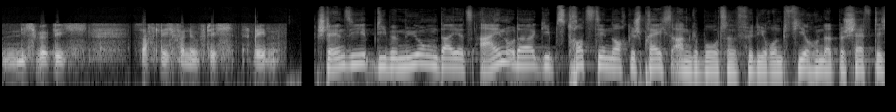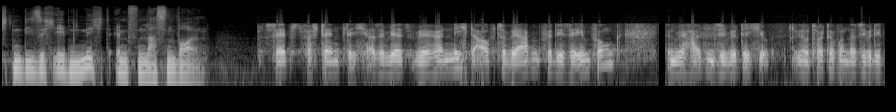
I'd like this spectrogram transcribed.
nicht wirklich sachlich vernünftig reden. Stellen Sie die Bemühungen da jetzt ein oder gibt es trotzdem noch Gesprächsangebote für die rund 400 Beschäftigten, die sich eben nicht impfen lassen wollen? Selbstverständlich. Also wir, wir hören nicht auf zu werben für diese Impfung, denn wir halten sie wirklich überzeugt davon, dass sie wirklich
